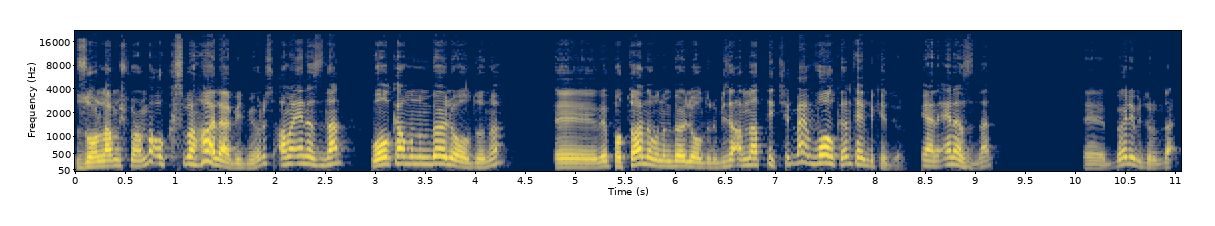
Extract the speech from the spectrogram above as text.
zorlanmış mı ama o kısmı hala bilmiyoruz. Ama en azından Volkan bunun böyle olduğunu e, ve Batuhan da bunun böyle olduğunu bize anlattığı için ben Volkan'ı tebrik ediyorum. Yani en azından e, böyle bir durumda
